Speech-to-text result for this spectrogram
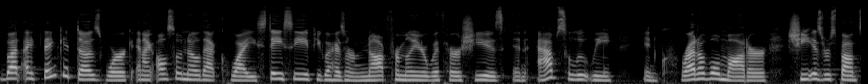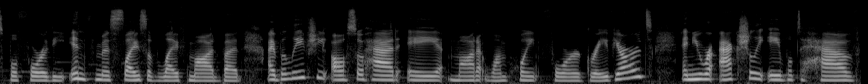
but I think it does work. And I also know that KawaiiStacie, if you guys are not familiar with her, she is an absolutely incredible modder. She is responsible for the infamous Slice of Life mod, but I believe she also had a mod at one point for graveyards, and you were actually able to have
